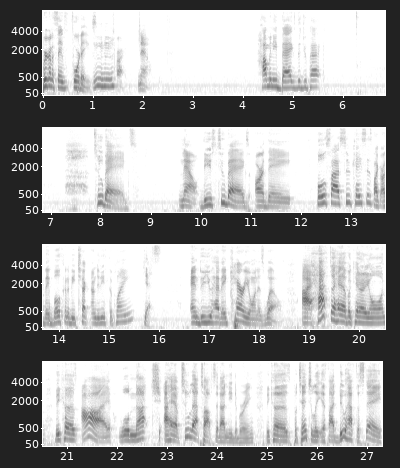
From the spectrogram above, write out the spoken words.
we're gonna say 4 days. Mm-hmm. All right. Now, how many bags did you pack? Two bags. Now, these two bags are they full size suitcases? Like, are they both going to be checked underneath the plane? Yes. And do you have a carry on as well? I have to have a carry on because I will not. Ch- I have two laptops that I need to bring because potentially, if I do have to stay,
